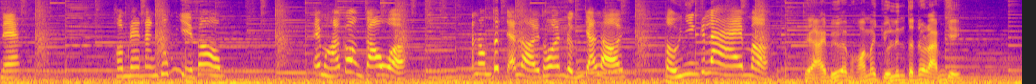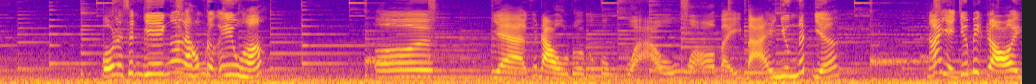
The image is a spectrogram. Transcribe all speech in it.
Nè Hôm nay anh ăn trúng gì phải không? Em hỏi có một câu à Anh không thích trả lời thôi anh đừng trả lời. Tự nhiên cái la em à. Thì ai biểu em hỏi mấy chuyện linh tinh đó làm gì? Bộ là sinh viên á là không được yêu hả? Ơi Già cái đầu rồi mà còn quạo quọ bậy bại như nít vậy. Nói vậy chứ biết rồi.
